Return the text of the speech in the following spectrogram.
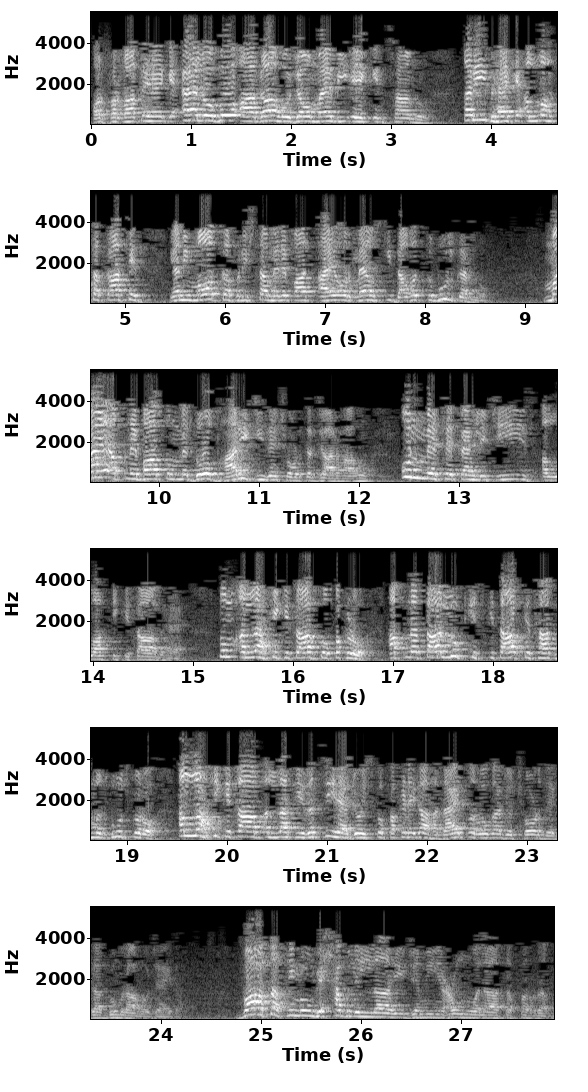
اور فرماتے ہیں کہ اے لوگوں آگاہ ہو جاؤ، میں بھی ایک انسان ہوں۔ قریب ہے کہ اللہ کا قاصد یعنی موت کا فرشتہ میرے پاس آئے اور میں اس کی دعوت قبول کر لوں۔ میں اپنے بات تم میں دو بھاری چیزیں چھوڑ کر جا رہا ہوں۔ ان میں سے پہلی چیز اللہ کی کتاب ہے۔ تم اللہ کی کتاب کو پکڑو، اپنا تعلق اس کتاب کے ساتھ مضبوط کرو۔ اللہ کی کتاب اللہ کی رسی ہے، جو اس کو پکڑے گا، ہدایت پر ہوگا، جو چھوڑ دے گا، گمراہ ہو جائے گا۔ واطم بحب اللہ جمی ولا تفر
